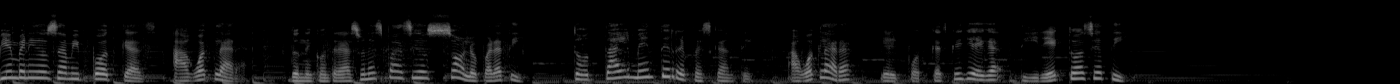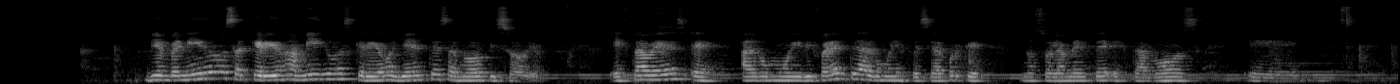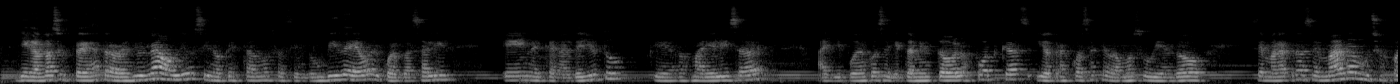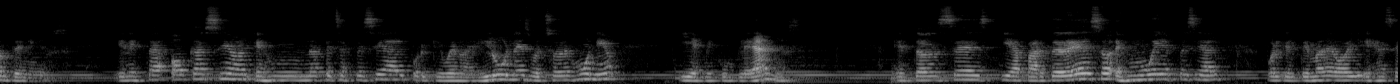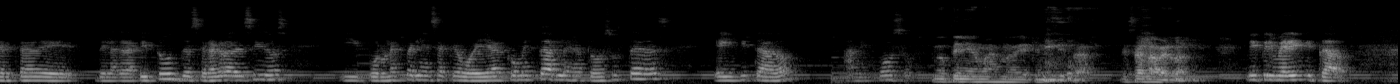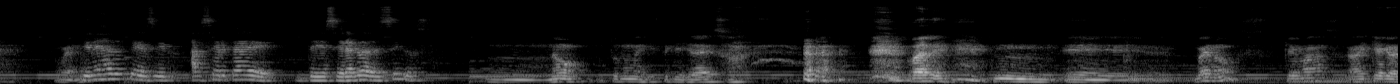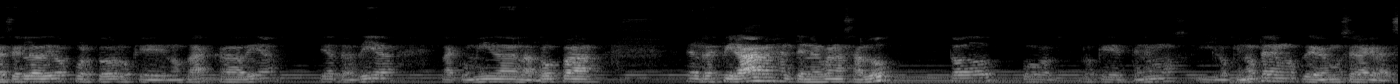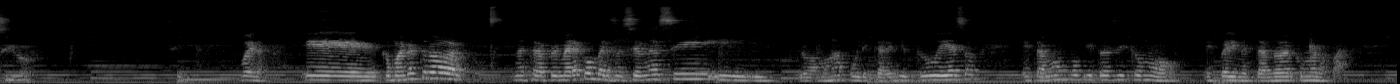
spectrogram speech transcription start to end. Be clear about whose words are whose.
Speaker 1: Bienvenidos a mi podcast Agua Clara, donde encontrarás un espacio solo para ti, totalmente refrescante. Agua Clara, el podcast que llega directo hacia ti. Bienvenidos a queridos amigos, queridos oyentes, a un nuevo episodio. Esta vez es algo muy diferente, algo muy especial porque no solamente estamos eh, llegando hacia ustedes a través de un audio, sino que estamos haciendo un video, el cual va a salir en el canal de YouTube, que es Rosmarie Elizabeth. Allí pueden conseguir también todos los podcasts y otras cosas que vamos subiendo semana tras semana, muchos contenidos. En esta ocasión es una fecha especial porque, bueno, es lunes 8 de junio y es mi cumpleaños. Entonces, y aparte de eso, es muy especial porque el tema de hoy es acerca de, de, la gratitud, de ser agradecidos y por una experiencia que voy a comentarles a todos ustedes, he invitado a mi esposo.
Speaker 2: No tenía más nadie que invitar, esa es la verdad.
Speaker 1: mi primer invitado. Bueno. ¿Tienes algo que decir acerca de, de ser agradecidos?
Speaker 2: Mm, no, tú no me dijiste que dijera eso. vale. Mm, eh, bueno, ¿qué más? Hay que agradecerle a Dios por todo lo que nos da cada día, día tras día, la comida, la ropa, el respirar, el tener buena salud, todo por lo que tenemos y lo que no tenemos debemos ser agradecidos.
Speaker 1: Sí, bueno, eh, como es nuestro, nuestra primera conversación así y, y lo vamos a publicar en YouTube y eso, estamos un poquito así como experimentando a ver cómo nos va.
